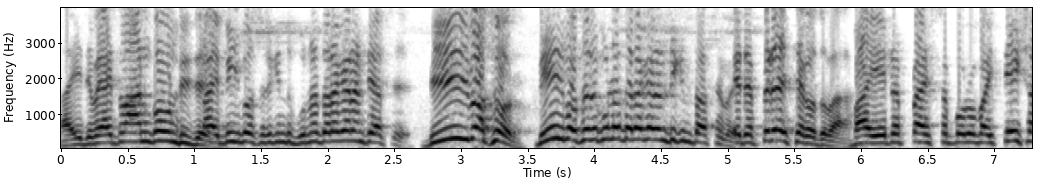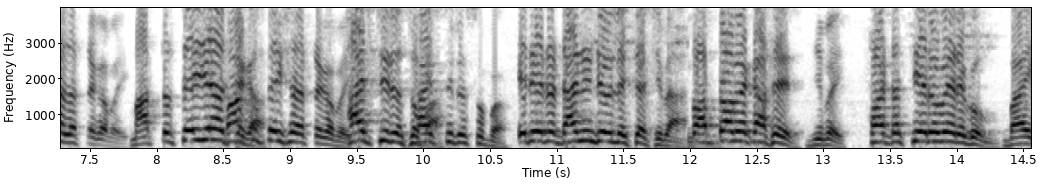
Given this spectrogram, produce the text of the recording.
ভাই এটা ভাই একদম আনকমন ডিজাইন ভাই বিশ বছরের কিন্তু গুণাতারা গ্যারান্টি আছে। বিশ বছর? বিশ বছরের গুণাতারা গ্যারান্টি কিন্তু আছে ভাই। এটা প্রাইসটা কত ভাই? ভাই এটার প্রাইসটা পড়বে ভাই তেইশ হাজার টাকা ভাই। মাত্র তেইশ হাজার টাকা? মাত্র টাকা ভাই। ফাইভ সিটের সোফা ফাইভ সিটের সোফা এটা ডাইনিং টেবিল ভাই। কাঠের। জি ভাই। ছয়টা চেয়ার হবে এরকম। ভাই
